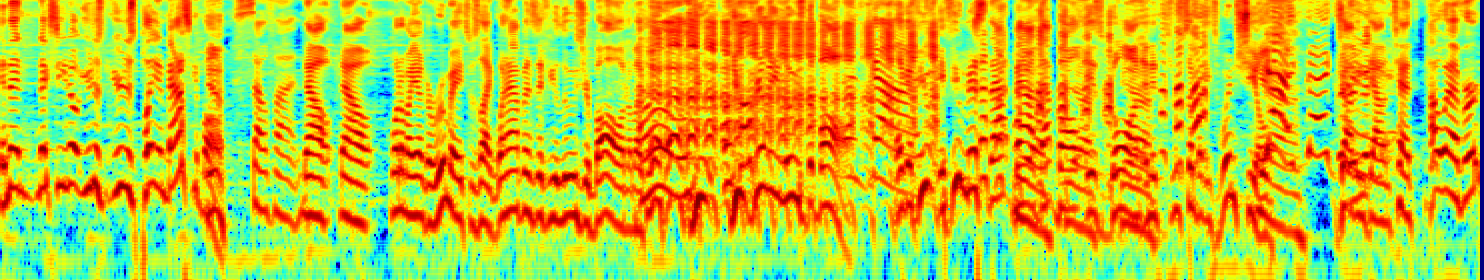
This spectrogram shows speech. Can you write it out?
And then next thing you know, you're just you're just playing basketball. so fun. Now, now, one of my younger roommates was like, "What happens if you lose your ball?" And I'm like, Oh. "You, you really lose the ball. Like if you if you miss that bad, that ball is gone, and it's through somebody's windshield. Yeah, exactly. Driving down 10th. However,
